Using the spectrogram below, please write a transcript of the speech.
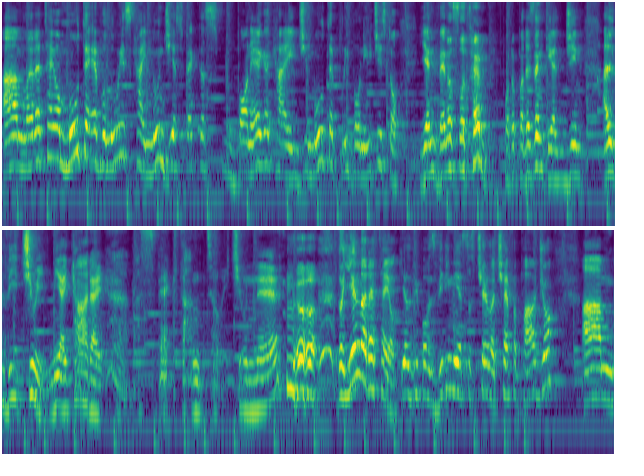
um, la retejo multe evoluis kaj nun ĝi aspektas bonega kaj ĝi multe pli boniĝis, do jen venas la tempo por prezenti al ĝin al vi ĉiuj miaj karaj aspektoj ludantoj, ciu ne? do jen la reteo kiel vi povas vidi, mi estas ĉe la ĉefa paĝo. Um,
